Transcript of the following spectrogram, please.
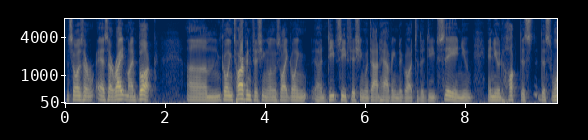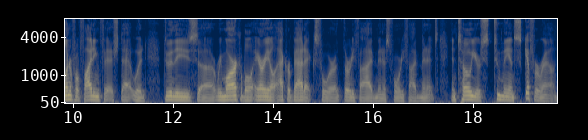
And so, as I, as I write my book, um, going tarpon fishing was like going uh, deep sea fishing without having to go out to the deep sea, and you and you'd hook this this wonderful fighting fish that would do these uh, remarkable aerial acrobatics for 35 minutes, 45 minutes, and tow your two man skiff around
